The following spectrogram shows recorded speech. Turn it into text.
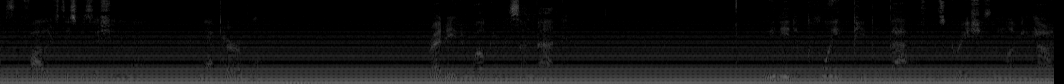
What's the Father's disposition in that, in that parable? Ready His Son back. We need to point people back to this gracious and loving God.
